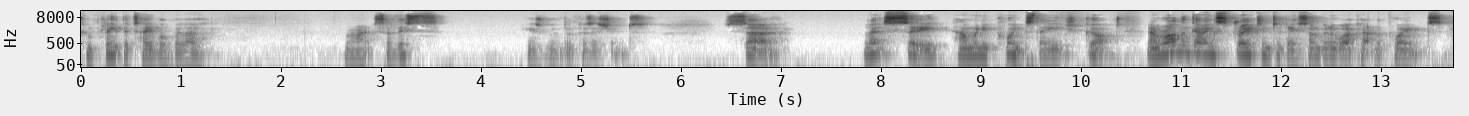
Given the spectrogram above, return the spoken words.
Complete the table below. Right, so this is with the positions. So, Let's see how many points they each got. Now, rather than going straight into this, I'm going to work out the points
